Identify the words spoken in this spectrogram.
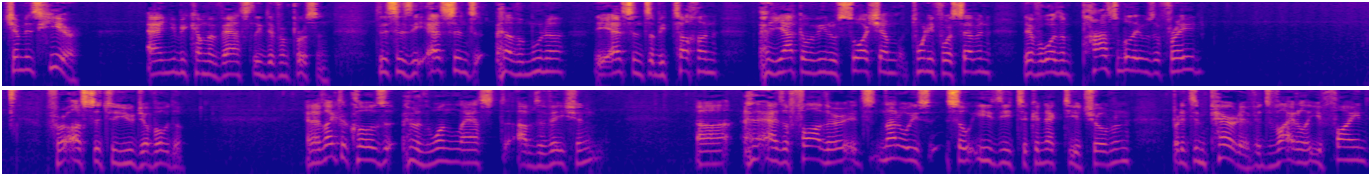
Hashem is here. And you become a vastly different person. This is the essence of Emuna, the essence of Bitachon. Yaakov Avinu saw Hashem 24-7. Therefore, it wasn't possible that he was afraid for us to use Javoda. And I'd like to close with one last observation. Uh, as a father, it's not always so easy to connect to your children, but it's imperative, it's vital that you find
